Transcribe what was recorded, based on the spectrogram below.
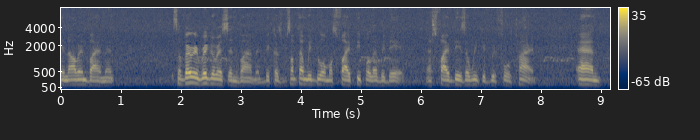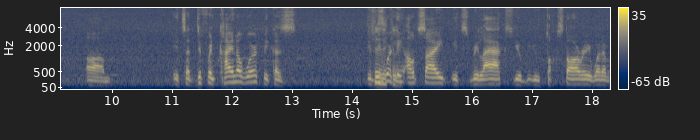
in our environment, it's a very rigorous environment because sometimes we do almost five people every day. That's five days a week if we're full time. And um, it's a different kind of work because if you're working outside, it's relaxed, you, you talk story, whatever.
